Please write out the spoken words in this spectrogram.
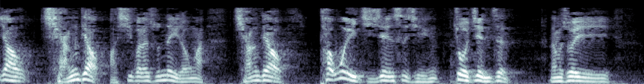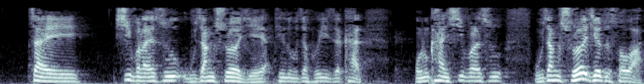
要强调啊，希伯来书内容啊，强调他为几件事情做见证。那么，所以在希伯来书五章十二节，听众们再回忆在看，我们看希伯来书五章十二节的时候啊，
